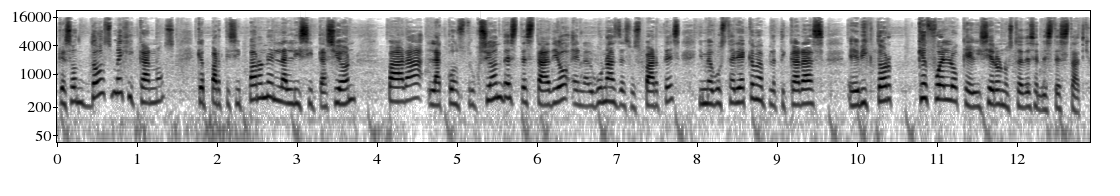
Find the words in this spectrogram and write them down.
que son dos mexicanos que participaron en la licitación para la construcción de este estadio en algunas de sus partes y me gustaría que me platicaras, eh, Víctor, qué fue lo que hicieron ustedes en este estadio.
